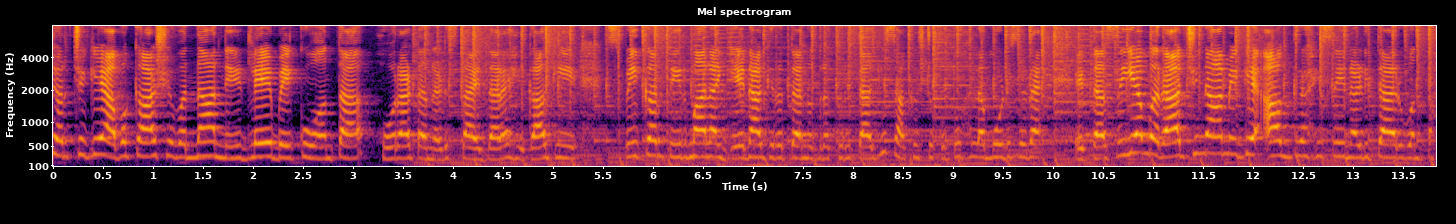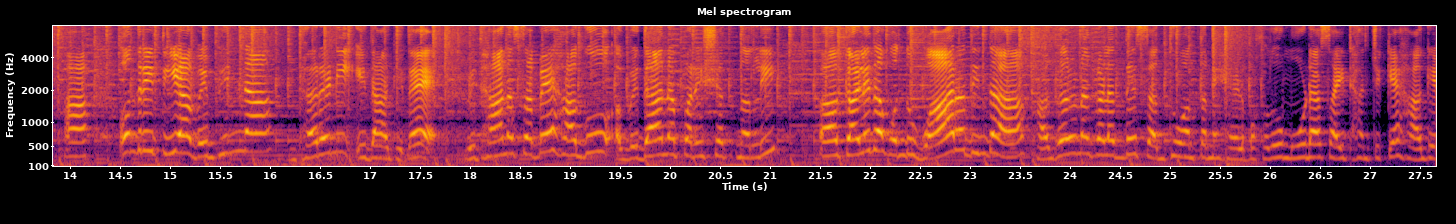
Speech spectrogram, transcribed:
ಚರ್ಚೆಗೆ ಅವಕಾಶವನ್ನ ನೀಡಲೇಬೇಕು ಅಂತ ಹೋರಾಟ ನಡೆಸ್ತಾ ಇದ್ದಾರೆ. ಹೀಗಾಗಿ ಸ್ಪೀಕರ್ ತೀರ್ಮಾನ ಏನಾಗಿರುತ್ತೆ ಅನ್ನೋದರ ಕುರಿತಾಗಿ ಸಾಕಷ್ಟು ಕುತೂಹಲ ಮೂಡಿಸಿದೆ. ಇತ್ತ ಸಿಎಂ ರಾಜೀನಾಮೆಗೆ ಆಗ್ರಹಿಸಿ ನಡೀತಾ ಇರುವಂತಹ ಒಂದು ರೀತಿಯ ವಿಭಿನ್ನ ಧರಣಿ ಇದಾಗಿದೆ. ವಿಧಾನಸಭೆ ಹಾಗೂ ವಿಧಾನ ಪರಿಷತ್ನಲ್ಲಿ ಕಳೆದ ಒಂದು ವಾರದಿಂದ ಹಗರಣಗಳದ್ದೇ ಸದ್ದು ಅಂತಾನೆ ಹೇಳಬಹುದು. ಮೂಡ ಸೈಟ್ ಹಂಚಿಕೆ ಹಾಗೆ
